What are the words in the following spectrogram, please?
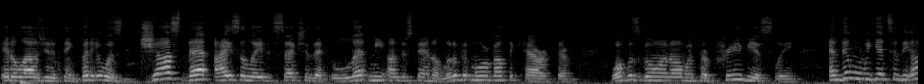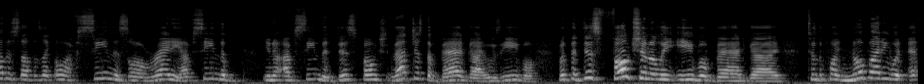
It allows you to think, but it was just that isolated section that let me understand a little bit more about the character, what was going on with her previously, and then when we get to the other stuff, it's like, oh, I've seen this already. I've seen the, you know, I've seen the dysfunction, not just the bad guy who's evil, but the dysfunctionally evil bad guy to the point nobody would. eh,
